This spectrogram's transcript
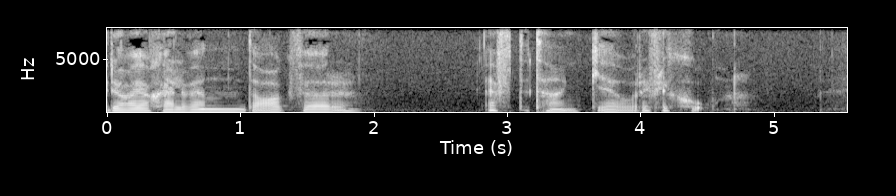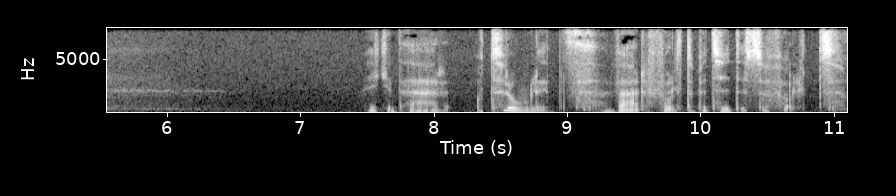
Idag har jag själv en dag för eftertanke och reflektion. Vilket är otroligt värdefullt och betydelsefullt.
